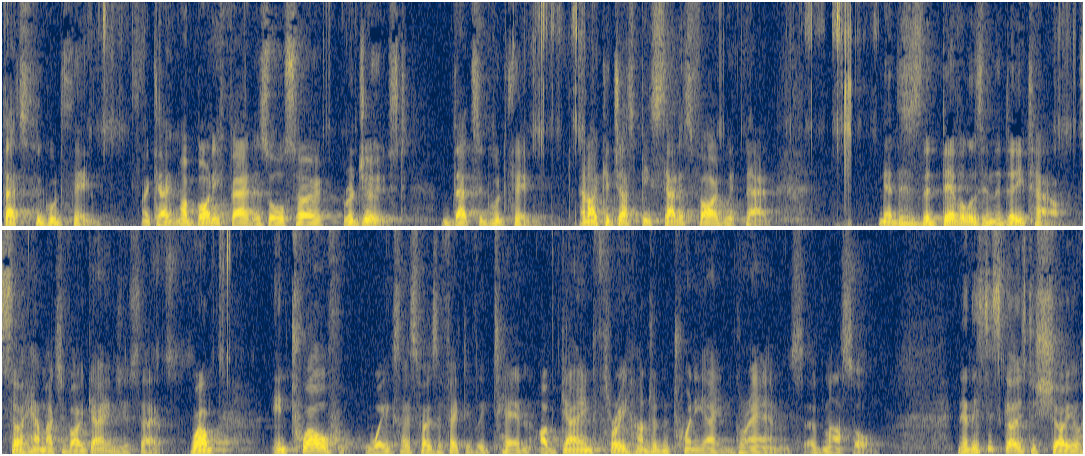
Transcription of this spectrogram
That's the good thing. Okay, my body fat is also reduced. That's a good thing. And I could just be satisfied with that. Now, this is the devil is in the detail. So, how much have I gained, you say? Well, in 12 weeks, I suppose effectively 10, I've gained 328 grams of muscle. Now, this just goes to show you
